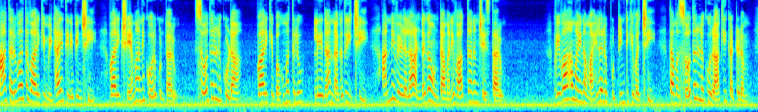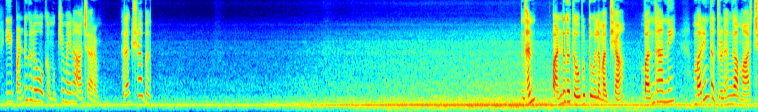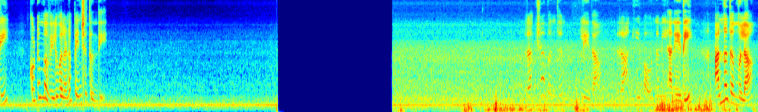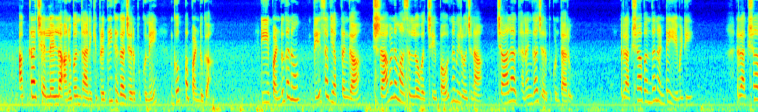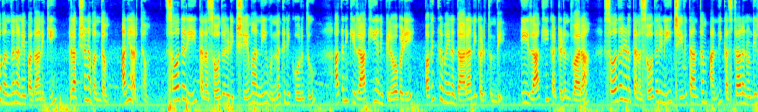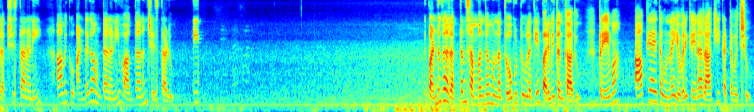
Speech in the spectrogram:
ఆ తరువాత వారికి మిఠాయి తినిపించి వారి క్షేమాన్ని కోరుకుంటారు. సోదరులు కూడా వారికి బహుమతులు లేదా నగదు ఇచ్చి అన్ని వేళలా అండగా ఉంటామని వాగ్దానం చేస్తారు. వివాహమైన మహిళలు పుట్టింటికి వచ్చి తమ సోదరులకు రాఖీ కట్టడం ఈ పండుగలో ఒక ముఖ్యమైన ఆచారం. రక్షాబంధన్ ధన్ పండుగ తోబుట్టువుల మధ్య బంధాన్ని మరింత దృఢంగా మార్చి కుటుంబ విలువలను పెంచుతుంది. రక్షాబంధన్ లేదా రాఖీ పౌర్ణమి అనేది అన్నదమ్ముల అక్కా చెల్లెళ్ళ అనుబంధానికి ప్రతీకగా జరుపుకునే గొప్ప పండుగ. ఈ పండుగను దేశవ్యాప్తంగా శ్రావణ మాసంలో వచ్చే పౌర్ణమి రోజున చాలా ఘనంగా జరుపుకుంటారు. రక్షాబంధన్ అంటే ఏమిటి? రక్షాబంధన్ అనే పదానికి రక్షణ బంధం అని అర్థం. సోదరి తన సోదరుడి క్షేమాన్ని ఉన్నతిని కోరుతూ అతనికి రాఖీ అని పిలువబడే పవిత్రమైన దారాన్ని కడుతుంది. ఈ రాఖీ కట్టడం ద్వారా సోదరుడు తన సోదరిని జీవితాంతం అన్ని కష్టాల నుండి రక్షిస్తానని ఆమెకు అండగా ఉంటానని వాగ్దానం చేస్తాడు. ఈ పండుగ రక్తం సంబంధం ఉన్న తోబుట్టువులకే పరిమితం కాదు. ప్రేమ ఆప్యాయత ఉన్న ఎవరికైనా రాఖీ కట్టవచ్చు.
